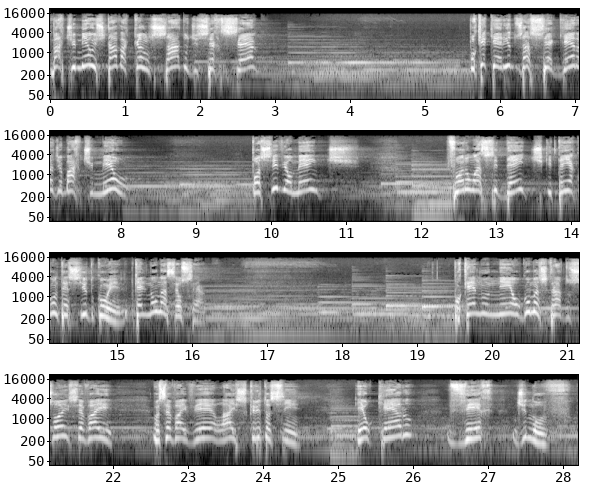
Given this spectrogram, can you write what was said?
Bartimeu estava cansado de ser cego. Porque, queridos, a cegueira de Bartimeu, possivelmente, foram um acidente que tem acontecido com ele, porque ele não nasceu cego. Porque no, em algumas traduções você vai, você vai ver lá escrito assim: Eu quero ver de novo.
